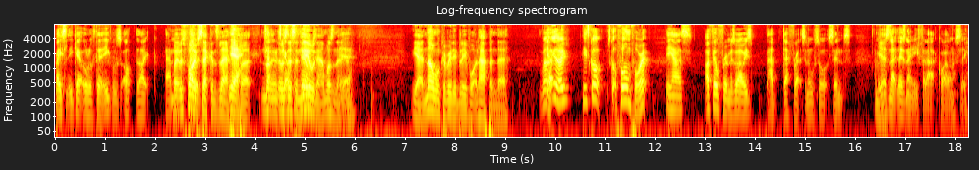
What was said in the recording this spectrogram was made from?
basically get all of the Eagles off, like. Um, Well, it was five players- seconds left, Yeah, but no, it was just a the kneel down, wasn't it? Yeah. yeah. No one could really believe what had happened there. Well, Yeah. you know, he's got he's got form for it. He has. I feel for him as well. He's had death threats and all sorts since. I mean, Yes. there's no there's no need for that, quite honestly.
